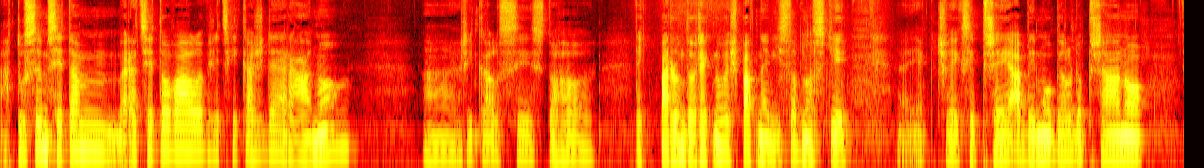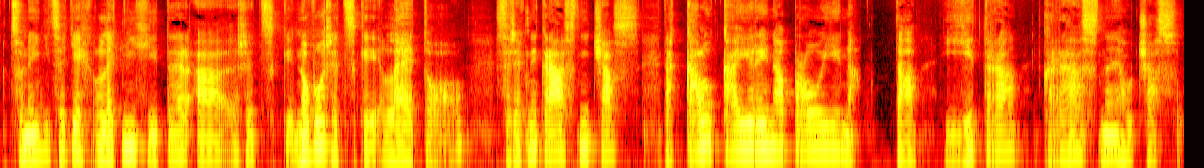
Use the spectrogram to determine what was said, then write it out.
A tu jsem si tam recitoval vždycky každé ráno a říkal si z toho, teď pardon to řeknu ve špatné výslovnosti, jak člověk si přeje, aby mu bylo dopřáno co nejvíce těch letních jiter a řecky, novořecky léto se řekne krásný čas, ta kalokajrina projina, ta jitra krásného času.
